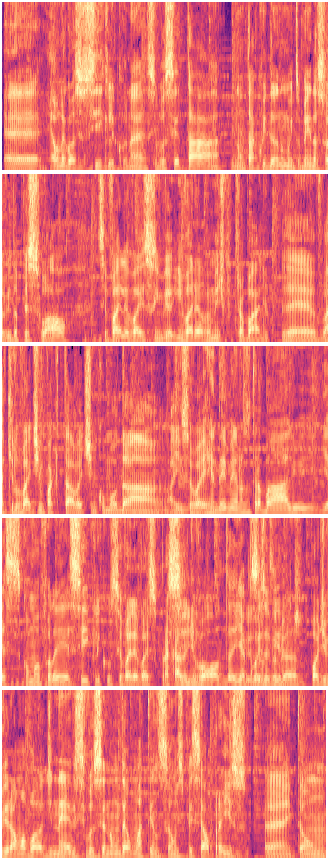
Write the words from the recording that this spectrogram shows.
É, é um negócio cíclico, né? Se você tá, não tá cuidando muito bem da sua vida pessoal, você vai levar isso invariavelmente pro trabalho. É, aquilo vai te impactar, vai te incomodar, aí você vai render menos no trabalho e, e é, como eu falei, é cíclico, você vai levar isso para casa Sim, de volta e a exatamente. coisa vira, pode virar uma bola de neve se você não der uma atenção especial para isso. É, então,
